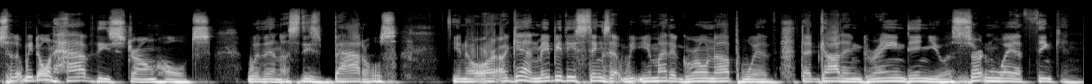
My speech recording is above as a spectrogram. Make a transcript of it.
so that we don't have these strongholds within us, these battles. You know, or again, maybe these things that we, you might have grown up with that God ingrained in you, a certain way of thinking.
